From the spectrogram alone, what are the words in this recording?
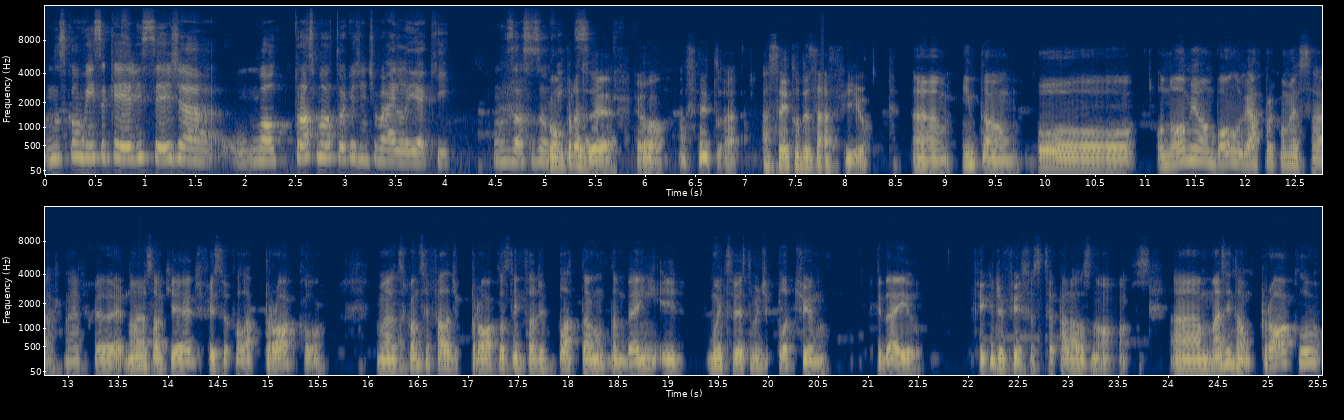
nos convença que ele seja o próximo autor que a gente vai ler aqui com os nossos ouvintes. Com prazer, eu aceito, aceito o desafio. Um, então, o, o nome é um bom lugar para começar, né? Porque não é só que é difícil falar Próclo, mas quando você fala de Próclo, você tem que falar de Platão também e muitas vezes também de Plotino. E daí fica difícil separar os nomes. Uh, mas então, Próclo,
